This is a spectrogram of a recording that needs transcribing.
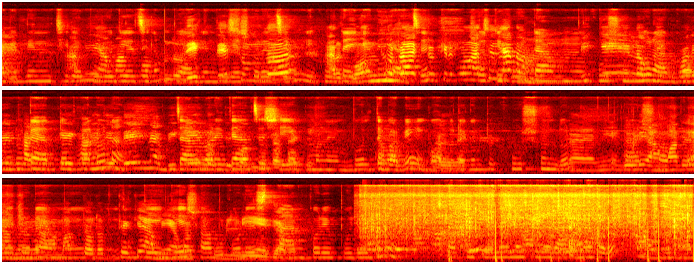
আগের দিন ছিঁড়ে পুজো দিয়েছিলাম তো দেখতে একদিন জিজ্ঞেস সুন্দর, এই ফুলটা এখানেই আছে। সত্যি ফুলটা খুব সুন্দর আর গন্ধটা এত ভালো না। যার বাড়িতে আছে সেই মানে বলতে পারবে এই গন্ধটা কিন্তু খুব সুন্দর। বলি সব আমার আমার তরফ থেকে আমি আমার সব করে স্নান করে পুজো দিয়ে তারপরে চলে এলাম ছিল রান্না করে আমি ভাত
